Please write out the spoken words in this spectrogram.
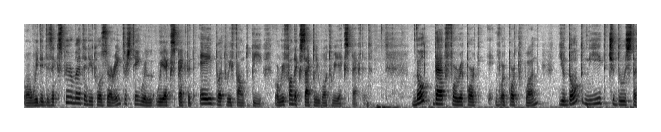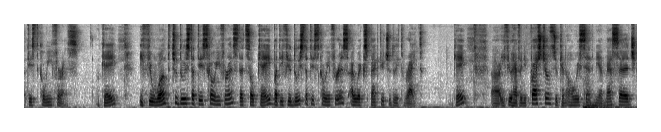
Or we did this experiment and it was very interesting. We, we expected A, but we found B, or we found exactly what we expected. Note that for report, report one, you don't need to do statistical inference, okay? If you want to do statistical inference, that's okay. But if you do statistical inference, I will expect you to do it right. Okay. Uh, if you have any questions, you can always send me a message.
